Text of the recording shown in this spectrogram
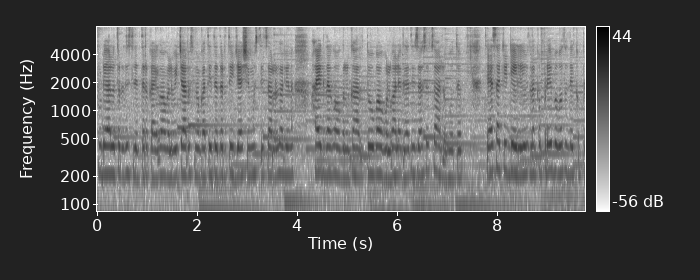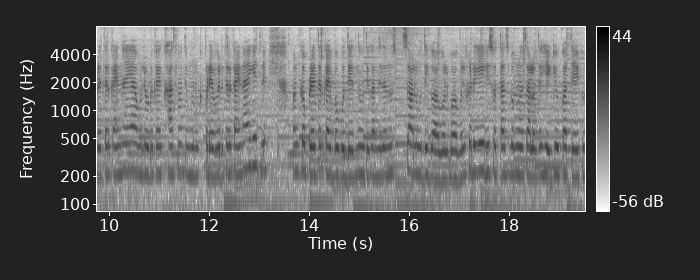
पुढे आलं तर दिसले तर काही गॉगल विचारच नका. तिथे तर तिची अशी मस्ती चालू झाली ना हा एकदा गॉगल घाल तो गॉगल घाल एकदा तिचं असं चालू होतं. त्यासाठी डेली यूजला कपडे बघत होते. कपडे तर काही नाही आवडले एवढं काही खास नव्हते म्हणून कपडे वगैरे तर काही नाही घेतले. पण कपडे तर काही बघू देत नव्हते कारण तिचं नुसतं चालू होती गॉगल गॉगलकडे गेली स्वतःच बघणं चालवतं हे घेऊ का ते घेऊ.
